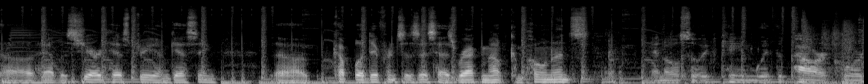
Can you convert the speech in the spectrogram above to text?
uh, have a shared history I'm guessing. A uh, couple of differences, this has rack mount components, and also it came with the power cord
